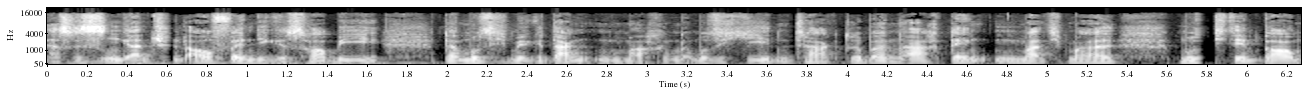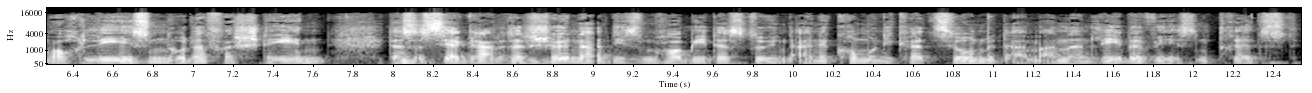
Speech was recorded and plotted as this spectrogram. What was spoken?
das ist ein ganz schön aufwendiges Hobby. Da muss ich mir Gedanken machen. Da muss ich jeden Tag drüber nachdenken. Manchmal muss ich den Baum auch lesen oder verstehen. Das ist ja gerade das mhm. Schöne an diesem Hobby, dass du in eine Kommunikation mit einem anderen Lebewesen trittst.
